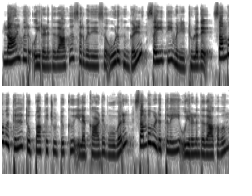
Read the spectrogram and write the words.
நால்வர் உயிரிழந்ததாக சர்வதேச ஊடகங்கள் செய்தி வெளியிட்டுள்ளது. சம்பவத்தில் துப்பாக்கிச் சூட்டுக்கு இலக்கான மூவர் சம்பவ இடத்திலேயே உயிரிழந்ததாகவும்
